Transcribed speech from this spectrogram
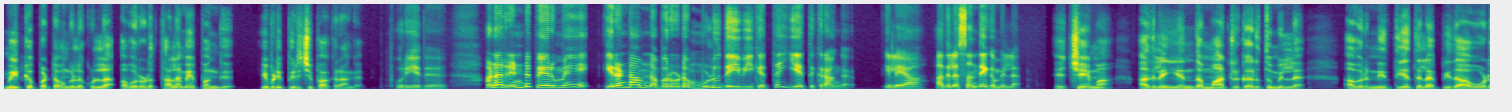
மீட்கப்பட்டவங்களுக்குள்ள அவரோட தலைமை பங்கு. இப்படி பிரிச்சு பார்க்கறாங்க புரியுது. ஆனா ரெண்டு பேருமே இரண்டாம் நபரோட முழு தெய்வீகத்தை ஏத்துக்கறாங்க. இல்லையா? அதுல சந்தேகம் இல்ல நிச்சயமா. அதுலயும் எந்த மாற்று கருத்தும் இல்ல. அவர் நித்தியத்துல பிதாவோட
